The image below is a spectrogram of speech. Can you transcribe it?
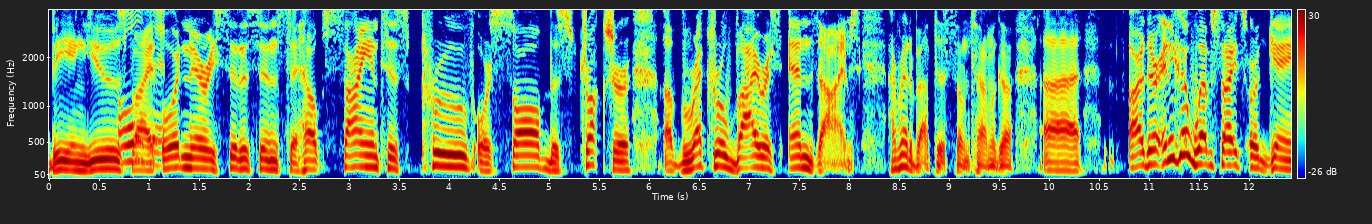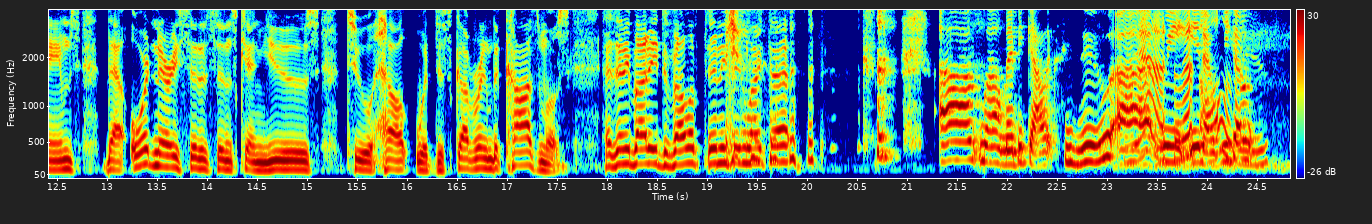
being used Fold by It. ordinary citizens to help scientists prove or solve the structure of retrovirus enzymes. I read about this some time ago. Uh, are there any good websites or games that ordinary citizens can use to help with discovering the cosmos? Has anybody developed anything like that? Um, well, maybe Galaxy Zoo. Uh, Yeah, we, so that's you know, all we of don't. these.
